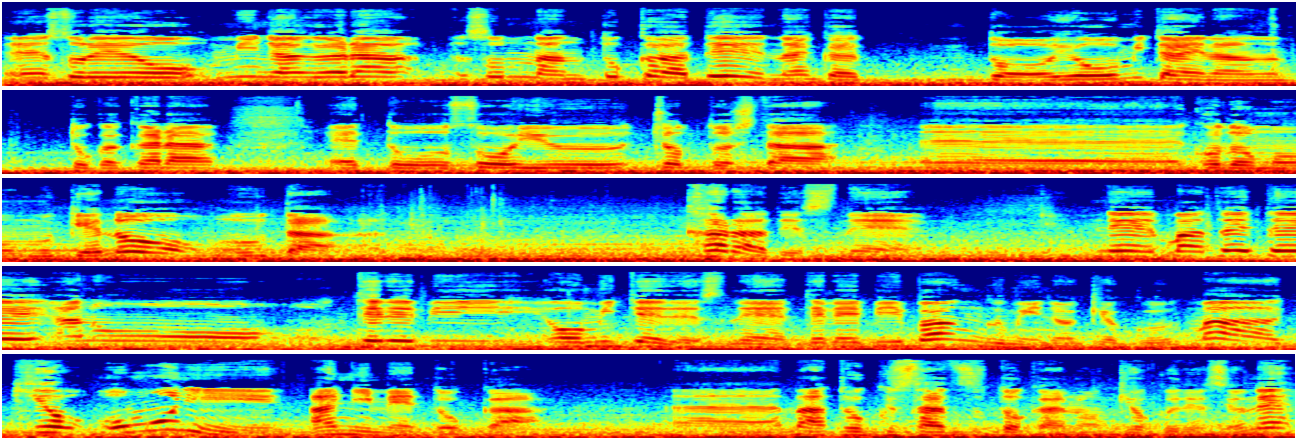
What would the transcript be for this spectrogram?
えそれを見ながら、そんなんとかで、なんか、童謡みたいなのとかから、えっと、そういうちょっとした、えー、子供向けの歌からですね、で、まあ大体、あのー、テレビを見てですね、テレビ番組の曲、まあ基本、主にアニメとか、あまあ特撮とかの曲ですよね。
